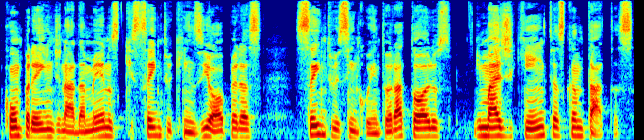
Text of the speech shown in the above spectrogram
compreende nada menos que 115 óperas, 150 oratórios e mais de 500 cantatas,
